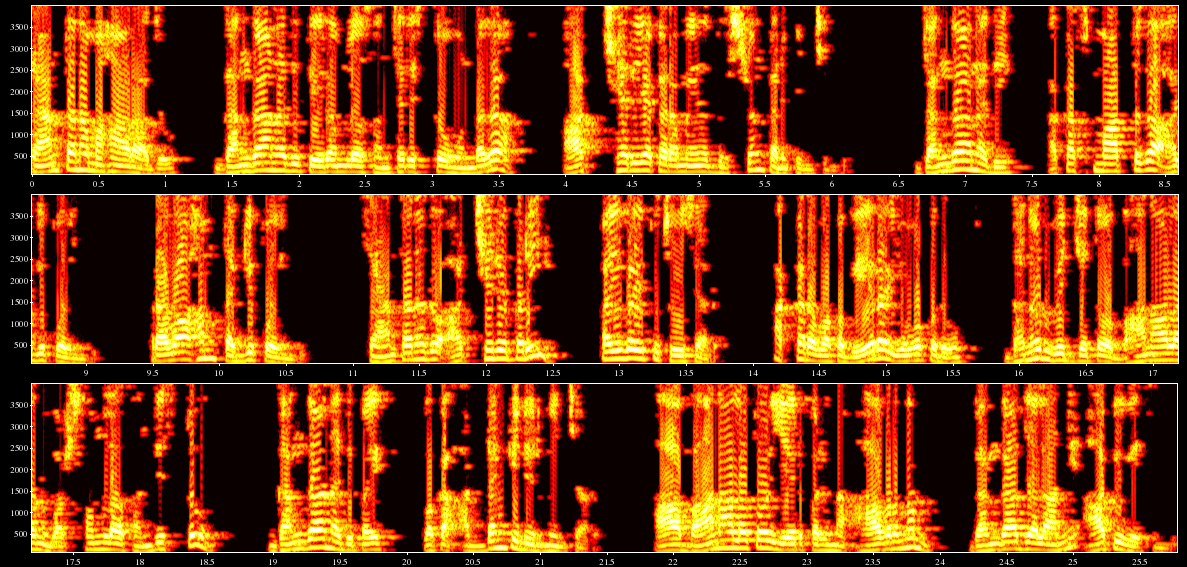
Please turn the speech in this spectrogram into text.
శాంతన మహారాజు గంగానది తీరంలో సంచరిస్తూ ఉండగా ఆశ్చర్యకరమైన దృశ్యం కనిపించింది. గంగానది అకస్మాత్తుగా ఆగిపోయింది. ప్రవాహం తగ్గిపోయింది. శాంతనుడు ఆశ్చర్యపడి పైవైపు చూశారు అక్కడ ఒక వీర యువకుడు ధనుర్విద్యతో బాణాలను వర్షంలా సంధిస్తూ గంగా నదిపై ఒక అడ్డంకి నిర్మించాడు. ఆ బాణాలతో ఏర్పడిన ఆవరణం గంగాజలాన్ని ఆపివేసింది.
